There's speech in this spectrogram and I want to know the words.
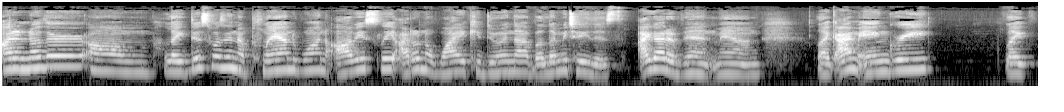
on another, um, like this wasn't a planned one, obviously. I don't know why I keep doing that, but let me tell you this. I got a vent, man. Like, I'm angry, like,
